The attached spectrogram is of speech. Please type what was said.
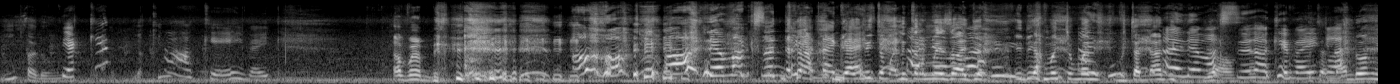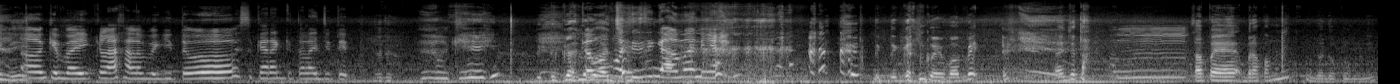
iya dong Yakin? yakin Oke, baik. Apaan? oh oh ada maksud ternyata guys ini cuma intermezzo aja. Ini aman cuman bercandaan. ada Ya maksud oke baiklah Bercandaan doang ini. oke baiklah kalau begitu sekarang kita lanjutin oke Deg-degan kamu posisi nggak aman ya Deg-degan gue babe. Lanjut lah. hmm, Sampai berapa menit? Udah 20 menit.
